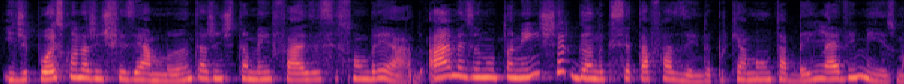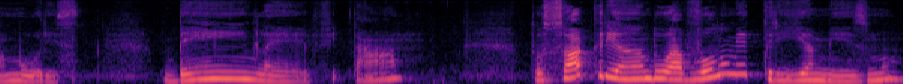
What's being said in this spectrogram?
E depois, quando a gente fizer a manta, a gente também faz esse sombreado. Ah, mas eu não tô nem enxergando o que você tá fazendo, é porque a mão tá bem leve mesmo, amores. Bem leve, tá? Tô só criando a volumetria mesmo.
